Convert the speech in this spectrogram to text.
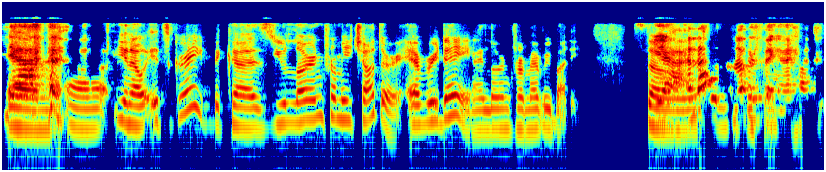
Yeah. and uh, you know it's great because you learn from each other every day. I learn from everybody. So yeah and that was another thing i had to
